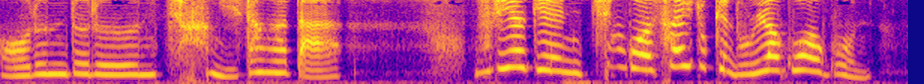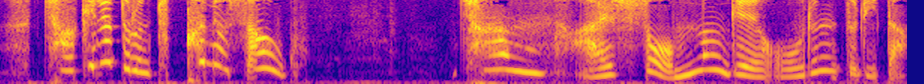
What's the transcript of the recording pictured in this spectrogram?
어른들은 참 이상하다. 우리에겐 친구와 사이좋게 놀라고 하곤 자기네들은 툭하면 싸우고. 참 알 수 없는 게 어른들이다.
